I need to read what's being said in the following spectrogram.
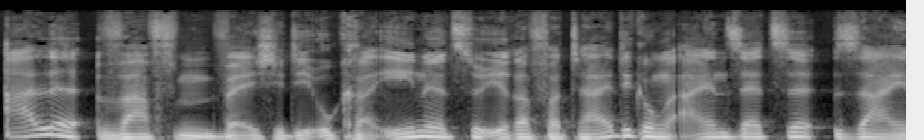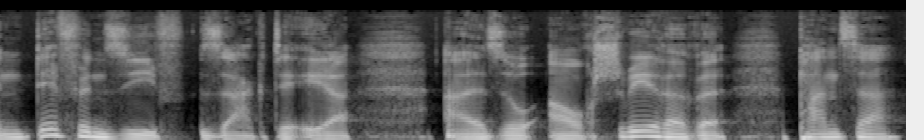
Alle Waffen, welche die Ukraine zu ihrer Verteidigung einsetze, seien defensiv, sagte er, also auch schwerere Panzer,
